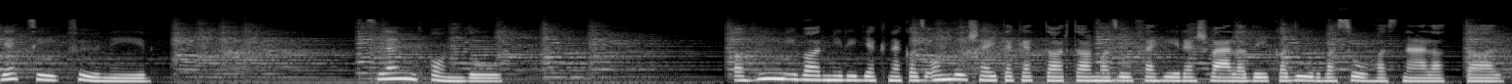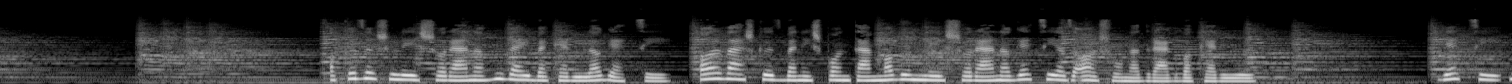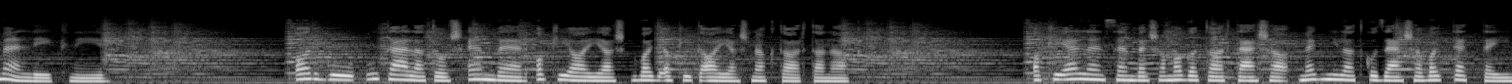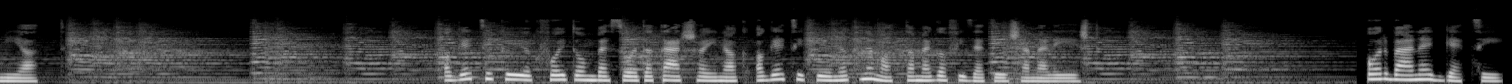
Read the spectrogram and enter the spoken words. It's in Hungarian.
Geci, főnév. Slang, ondó. A hím ivarmirigyeknek az ondósejteket tartalmazó fehéres váladéka durva szóhasználattal. A közösülés során a hüvelybe kerül a geci. Alvás közben is spontán magömlés során a geci az alsónadrágba kerül. Geci, melléknév. Argó, utálatos ember, aki aljas, vagy akit aljasnak tartanak. Aki ellenszenves a magatartása, megnyilatkozása vagy tettei miatt. A geci kölyök folyton beszólt a társainak, a geci főnök nem adta meg a fizetésemelést. Orbán egy geci.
